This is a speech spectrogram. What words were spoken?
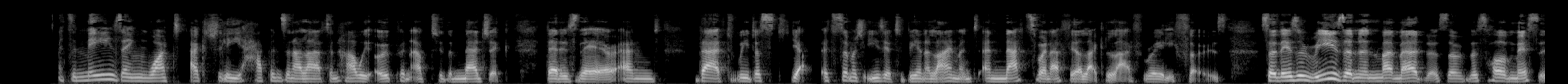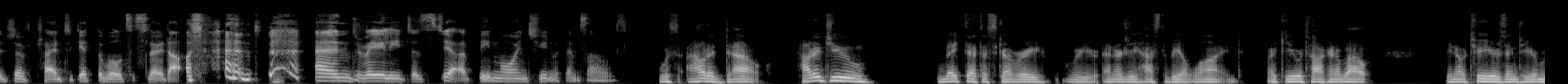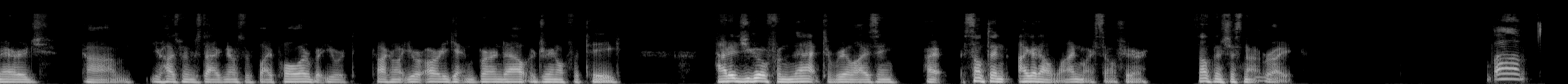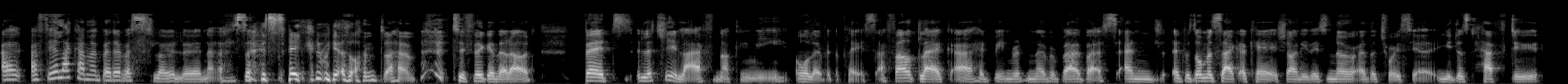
it's amazing what actually happens in our lives and how we open up to the magic that is there and that we just, yeah, it's so much easier to be in alignment. And that's when I feel like life really flows. So there's a reason in my madness of this whole message of trying to get the world to slow down and, and really just, yeah, be more in tune with themselves. Without a doubt. How did you make that discovery where your energy has to be aligned? Like you were talking about, you know, two years into your marriage, um, your husband was diagnosed with bipolar, but you were talking about you were already getting burned out, adrenal fatigue. How did you go from that to realizing, all right, something, I got to align myself here. Something's just not right. Well, I, I feel like I'm a bit of a slow learner, so it's taken me a long time to figure that out but literally life knocking me all over the place. I felt like I had been ridden over by a bus and it was almost like, okay, Sharni, there's no other choice here. You just have to,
